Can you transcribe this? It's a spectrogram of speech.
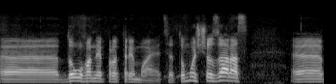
е, довго не протримається. Тому що зараз. Е,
